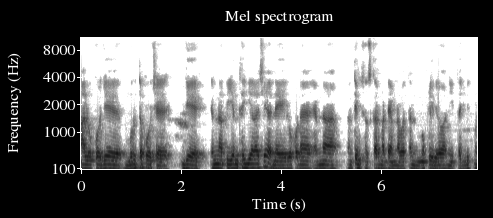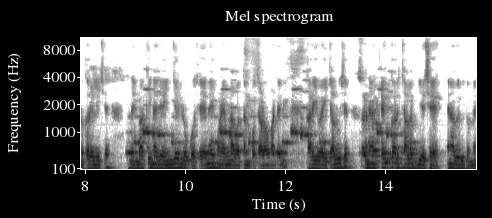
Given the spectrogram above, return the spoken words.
આ લોકો જે મૃતકો છે, જે એમના પીએમ થઈ ગયેલા છે અને એ લોકોને એમના અંતિમ સંસ્કાર માટે એમના વતન મોકલી દેવાની તજવીજ પણ કરેલી છે. અને બાકીના જે ઇન્જર્ડ લોકો છે એને પણ એમના વતન પહોંચાડવા માટેની કાર્યવાહી ચાલુ છે. અને ટેન્કર ચાલક જે છે એના વિરુદ્ધ અમે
